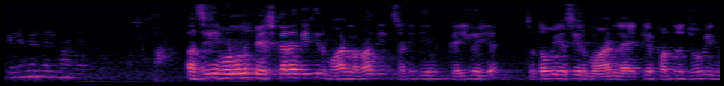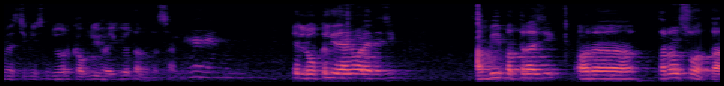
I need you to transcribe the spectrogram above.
ਕਿੰਨੇ ਦਿਨ ਦਾ ਰਿਮਾਂਡ ਹੈ? ਅਸੀਂ ਹੁਣ ਉਹਨੂੰ ਪੇਸ਼ ਕਰਾਂਗੇ ਜੀ ਰਿਮਾਂਡ ਲਵਾਂਗੇ। ਸਾਡੀ ਟੀਮ ਗਈ ਹੋਈ ਹੈ ਜਦੋਂ ਵੀ ਅਸੀਂ ਰਿਮਾਂਡ ਲੈ ਕੇ ਫਰਦਰ ਜੋ ਵੀ ਇਨਵੈਸਟੀਗੇਸ਼ਨ ਜੋ ਰਿਕਵਰੀ ਹੋਏਗੀ ਉਹ ਤੁਹਾਨੂੰ ਦੱਸਾਂਗੇ। ਇਹ ਲੋਕਲੀ ਰਹਿਣ ਵਾਲੇ ਨੇ ਜੀ। ਅਭੀ ਪੱਤਰਾ ਜੀ ਔਰ ਤਰੁਣ ਸੋਹਤਾ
